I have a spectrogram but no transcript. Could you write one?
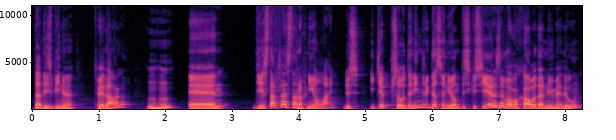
Dat is binnen twee dagen. mhm. En die startlijst staat nog niet online. Dus ik heb zo de indruk dat ze nu aan het discussiëren zijn van wat gaan we daar nu mee doen.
